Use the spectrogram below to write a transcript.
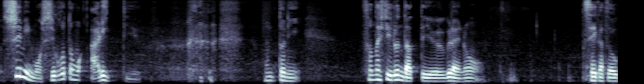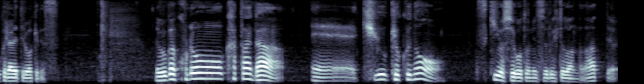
趣味も仕事もありっていう。本当にそんな人いるんだっていうぐらいの生活を送られてるわけです。で僕はこの方が、えー、究極の好きを仕事にする人なんだなって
